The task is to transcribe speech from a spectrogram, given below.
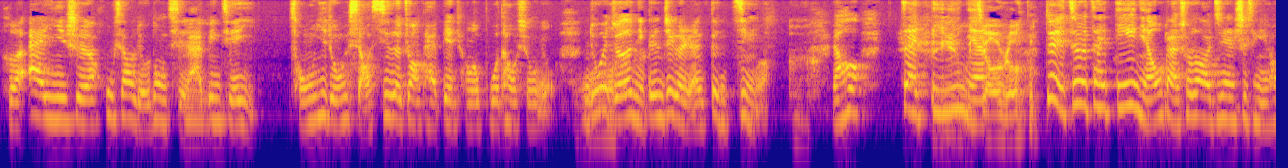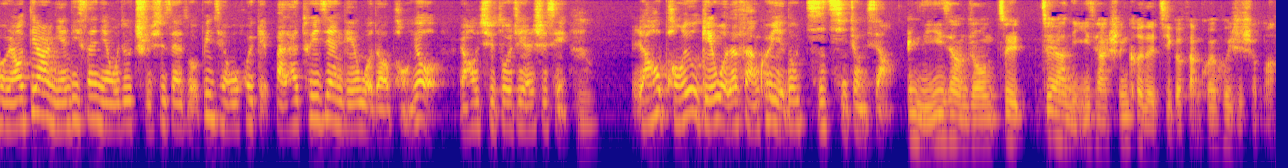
和爱意是互相流动起来，嗯。并且以从一种小溪的状态变成了波涛汹涌，你就会觉得你跟这个人更近了。然后在第一年，交融，对，就是在第一年我感受到了这件事情以后，然后第二年、第三年我就持续在做，并且我会给把它推荐给我的朋友，然后去做这件事情。嗯然后朋友给我的反馈也都极其正向。你印象中最最让你印象深刻的几个反馈会是什么？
